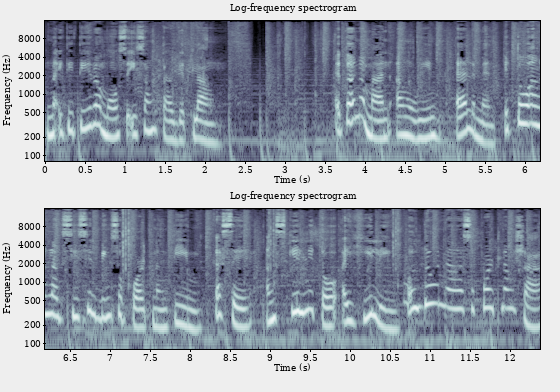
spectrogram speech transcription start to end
na ititira mo sa isang target lang. Ito naman ang wind element. Ito ang nagsisilbing support ng team kasi ang skill nito ay healing. Although na support lang siya,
